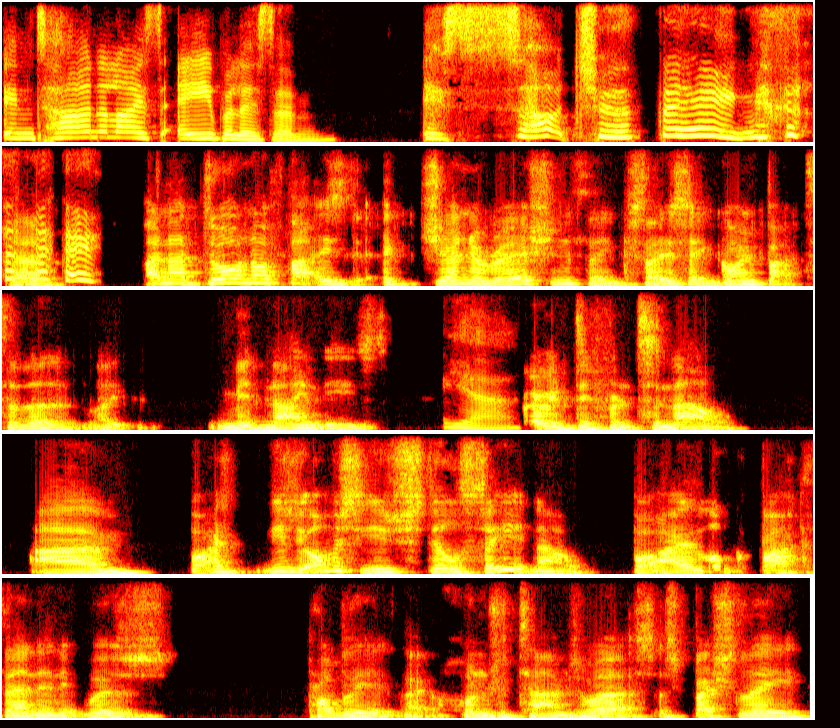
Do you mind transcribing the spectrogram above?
internalized ableism is such a thing. Yeah. and I don't know if that is a generation thing because I say going back to the like mid '90s, yeah. very different to now. Um, but I, you, obviously you still see it now. But I look back then and it was probably like a hundred times worse, especially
